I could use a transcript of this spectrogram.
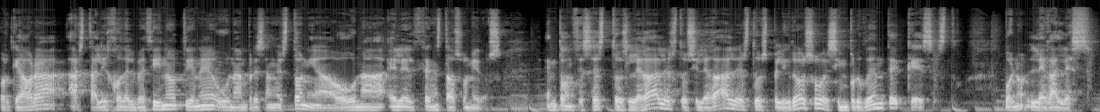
porque ahora hasta el hijo del vecino tiene una empresa en Estonia o una LLC en Estados Unidos. Entonces, ¿esto es legal? ¿Esto es ilegal? ¿Esto es peligroso? ¿Es imprudente? ¿Qué es esto? Bueno, legales.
